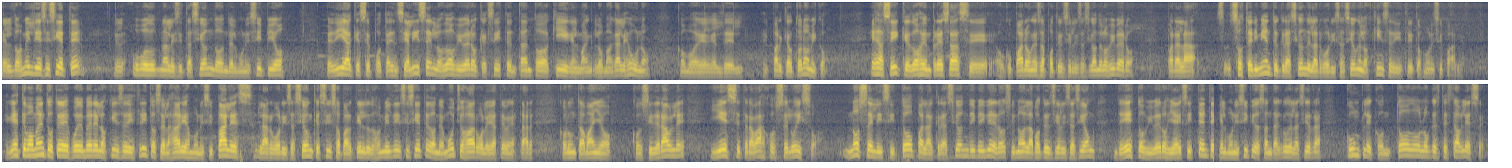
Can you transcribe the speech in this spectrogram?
El 2017 hubo una licitación donde el municipio pedía que se potencialicen los dos viveros que existen tanto aquí en los Mangales 1 como en el del Parque Autonómico. Es así que dos empresas se ocuparon esa potencialización de los viveros para el sostenimiento y creación de la arborización en los 15 distritos municipales. En este momento ustedes pueden ver en los 15 distritos, en las áreas municipales, la arborización que se hizo a partir de 2017, donde muchos árboles ya deben estar con un tamaño considerable y ese trabajo se lo hizo. No se licitó para la creación de viveros, sino la potencialización de estos viveros ya existentes. El municipio de Santa Cruz de la Sierra cumple con todo lo que se establece.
